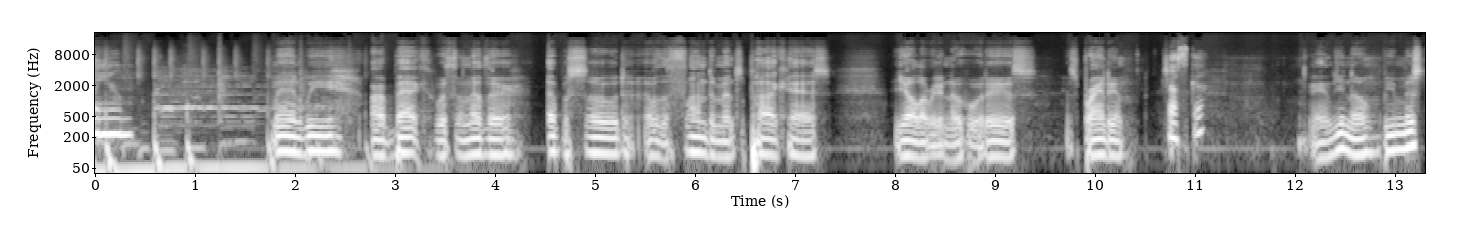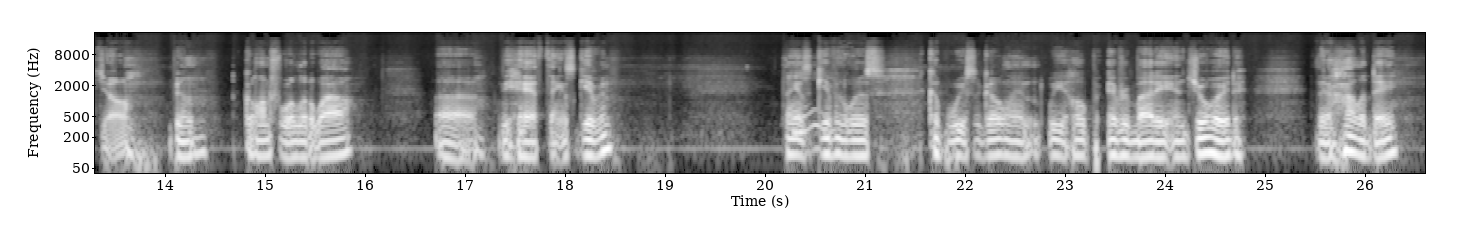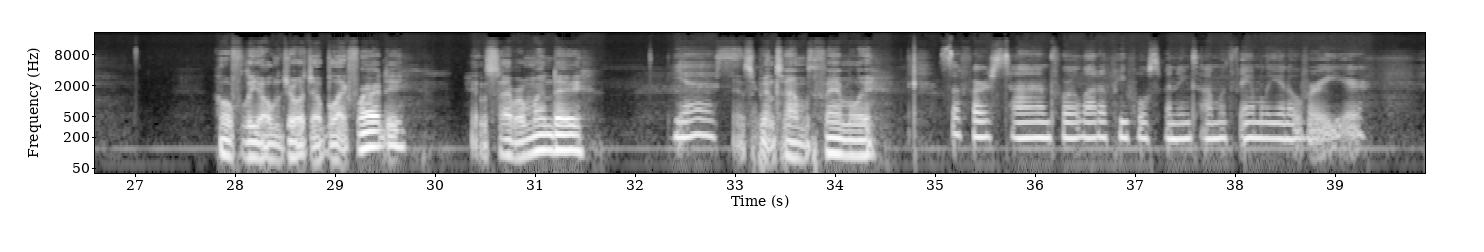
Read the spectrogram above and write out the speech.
up, everybody? Hello, fam. Man, we are back with another episode of the Fundamental Podcast. Y'all already know who it is. It's Brandon. Jessica. And, you know, we missed y'all. Been gone for a little while. Uh, we had Thanksgiving. Thanksgiving was a couple weeks ago, and we hope everybody enjoyed their holiday. Hopefully, y'all enjoyed your Black Friday and Cyber Monday Yes. and spent time with family. It's the first time for a lot of people spending time with family in over a year.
